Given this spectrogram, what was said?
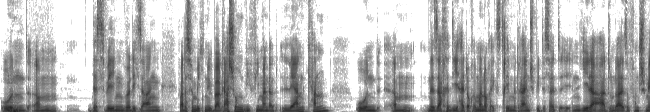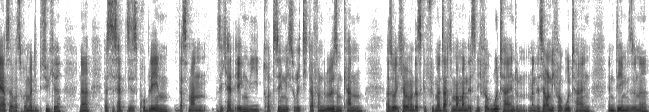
und ähm, deswegen würde ich sagen, war das für mich eine Überraschung, wie viel man da lernen kann und ähm, eine Sache, die halt auch immer noch extrem mit reinspielt, ist halt in jeder Art und Weise von Schmerz, oder was auch immer, die Psyche, ne? Das ist halt dieses Problem, dass man sich halt irgendwie trotzdem nicht so richtig davon lösen kann. Also ich habe immer das Gefühl, man sagt immer, man ist nicht verurteilend und man ist ja auch nicht verurteilend in dem Sinne.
